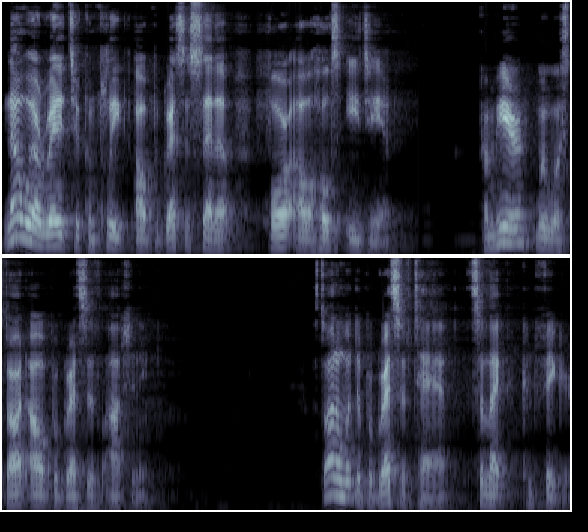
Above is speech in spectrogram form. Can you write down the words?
Now we are ready to complete our progressive setup for our host EGM. From here, we will start our progressive optioning. Starting with the Progressive tab, select Configure.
